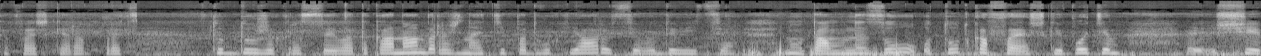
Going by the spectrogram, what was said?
Кафешки ра- працюють. Тут дуже красиво. Така набережна, типу двох ярусів. Дивіться. Ну там внизу, отут кафешки, потім е, ще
